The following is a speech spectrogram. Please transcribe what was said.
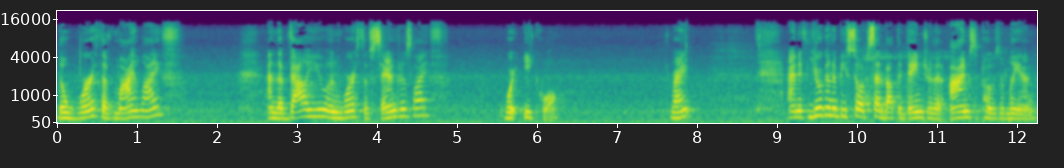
the worth of my life, and the value and worth of Sandra's life were equal. Right? And if you're going to be so upset about the danger that I'm supposedly in,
